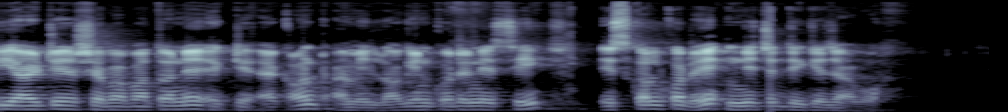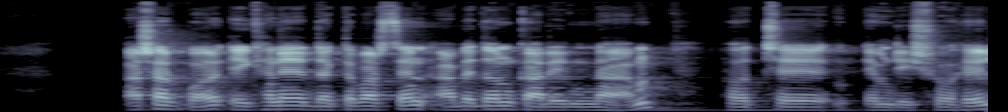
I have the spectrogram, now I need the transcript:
বিআরটি সেবা পাতনে একটি অ্যাকাউন্ট আমি লগ করে নিয়েছি। স্কল করে নিচের দিকে যাব। আসার পর এখানে দেখতে পাচ্ছেন আবেদনকারীর নাম হচ্ছে এমডি সোহেল।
